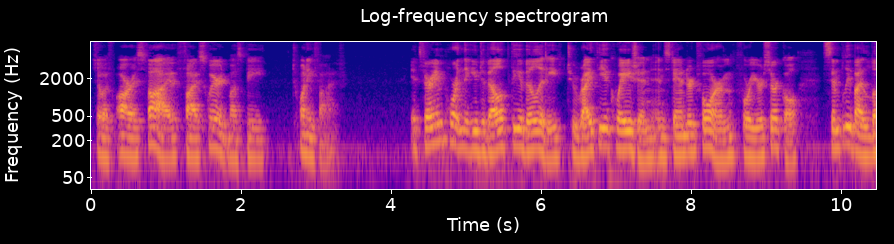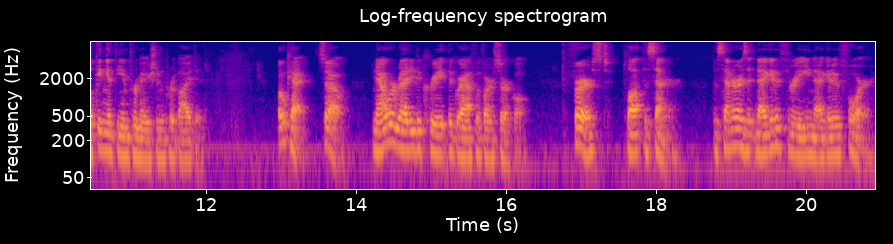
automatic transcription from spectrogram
So if r is 5, 5 squared must be 25. It's very important that you develop the ability to write the equation in standard form for your circle simply by looking at the information provided. Okay, so now we're ready to create the graph of our circle. First, plot the center. The center is at negative 3, negative 4.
